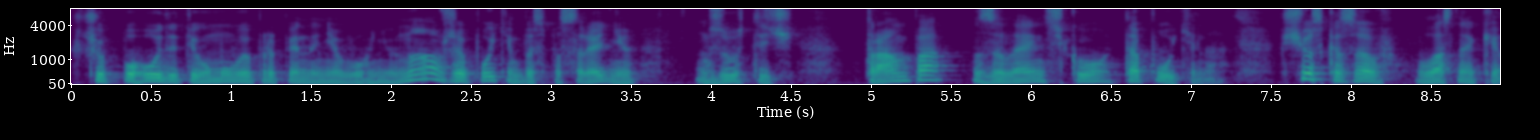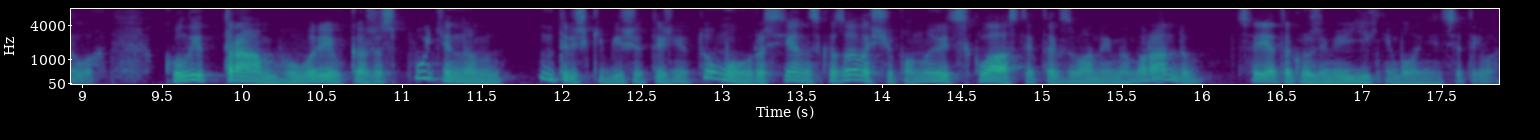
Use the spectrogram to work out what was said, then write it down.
щоб погодити умови припинення вогню. Ну а вже потім безпосередньо зустріч. Трампа, Зеленського та Путіна. Що сказав власне Келох? Коли Трамп говорив, каже, з Путіном, ну трішки більше тижнів тому, росіяни сказали, що планують скласти так званий меморандум. Це, я так розумію, їхня була ініціатива.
